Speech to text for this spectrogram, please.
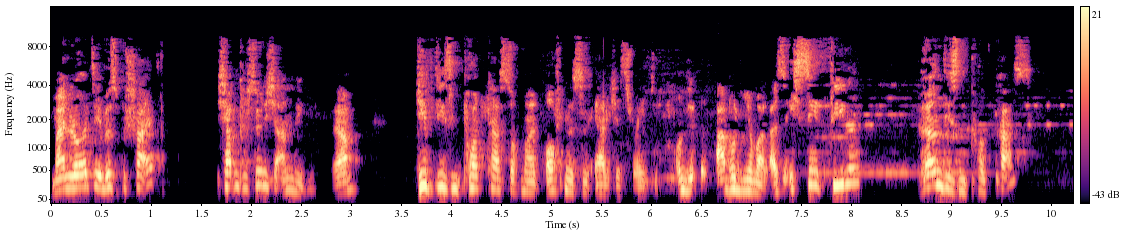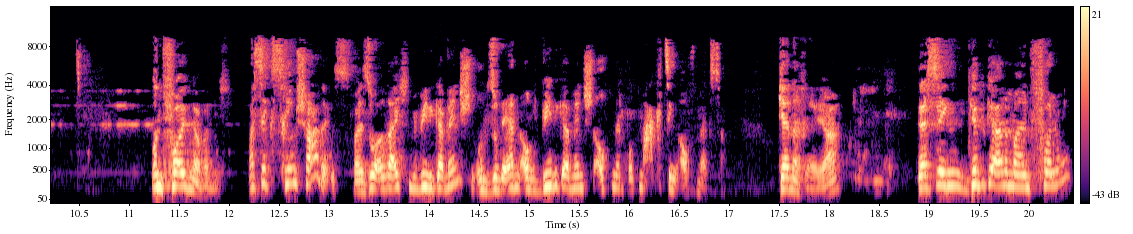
Meine Leute, ihr wisst Bescheid. Ich habe ein persönliches Anliegen. Ja? Gebt diesem Podcast doch mal ein offenes und ehrliches Rating. Und abonniere mal. Also ich sehe viele hören diesen Podcast und folgen aber nicht. Was extrem schade ist, weil so erreichen wir weniger Menschen und so werden auch weniger Menschen auf Network Marketing aufmerksam. Generell, ja. Deswegen gib gerne mal ein Follow,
